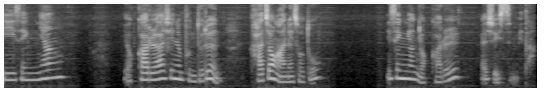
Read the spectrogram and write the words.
희생양 역할을 하시는 분들은 가정 안에서도 희생양 역할을 할 수 있습니다.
